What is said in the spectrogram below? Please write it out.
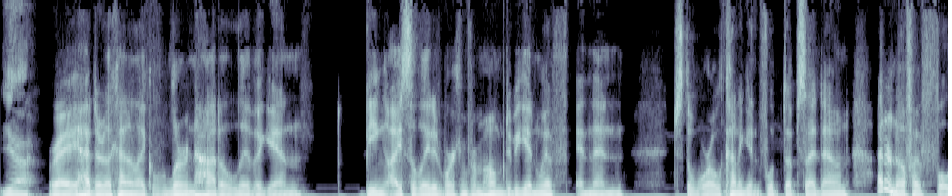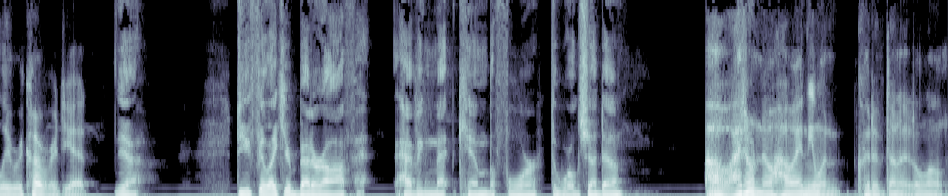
Yeah, Right? I had to kind of like learn how to live again, being isolated, working from home to begin with, and then just the world kind of getting flipped upside down. I don't know if I've fully recovered yet. yeah. Do you feel like you're better off having met Kim before the world shut down? Oh, I don't know how anyone could have done it alone.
